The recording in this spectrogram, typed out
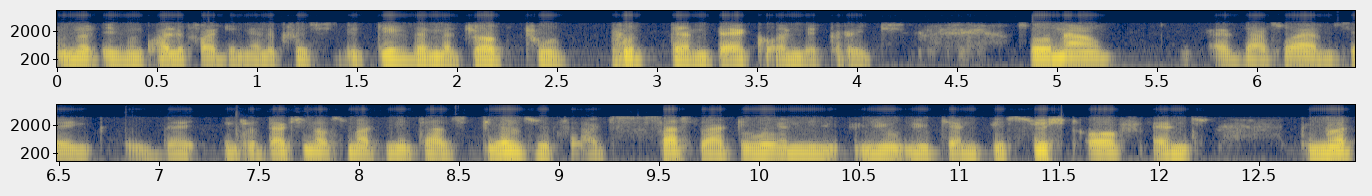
not even qualified in electricity, give them a job to put them back on the grid. So now, uh, that's why I'm saying the introduction of smart meters deals with that, such that when you, you can be switched off and not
